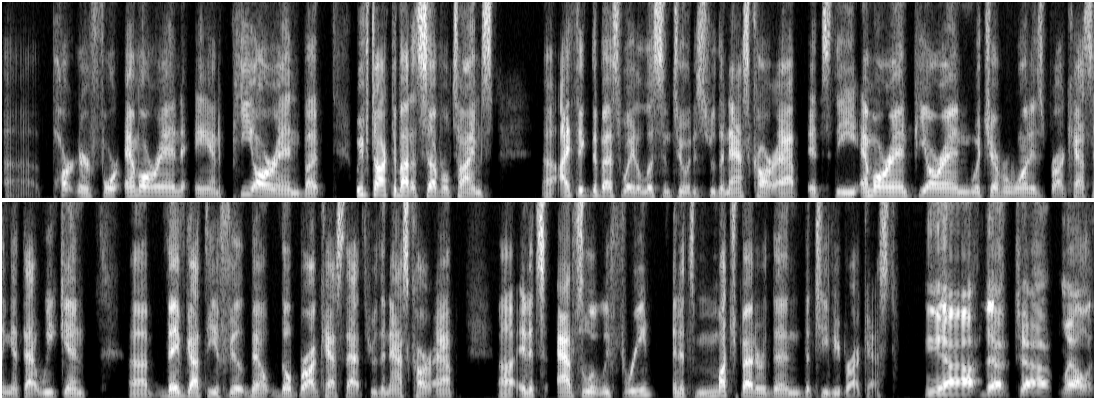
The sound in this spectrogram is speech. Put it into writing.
uh, partner for MRN and PRN, but we've talked about it several times. Uh, I think the best way to listen to it is through the NASCAR app. It's the MRN, PRN, whichever one is broadcasting it that weekend. Uh, they've got the affiliate, they'll, they'll broadcast that through the NASCAR app. Uh, and it's absolutely free and it's much better than the TV broadcast. Yeah, that, uh, well,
